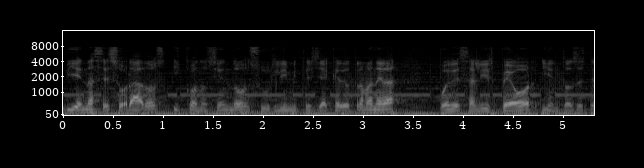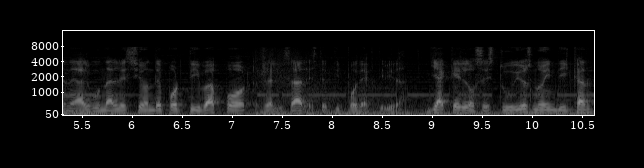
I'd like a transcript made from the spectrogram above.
bien asesorados y conociendo sus límites, ya que de otra manera puede salir peor y entonces tener alguna lesión deportiva por realizar este tipo de actividad. Ya que los estudios no indican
